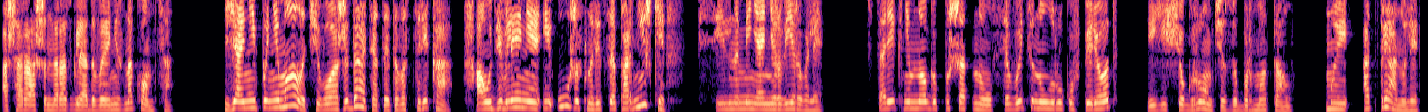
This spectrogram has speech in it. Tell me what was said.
ошарашенно разглядывая незнакомца. Я не понимала, чего ожидать от этого старика, а удивление и ужас на лице парнишки сильно меня нервировали. Старик немного пошатнулся, вытянул руку вперед и еще громче забормотал. Мы отпрянули,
